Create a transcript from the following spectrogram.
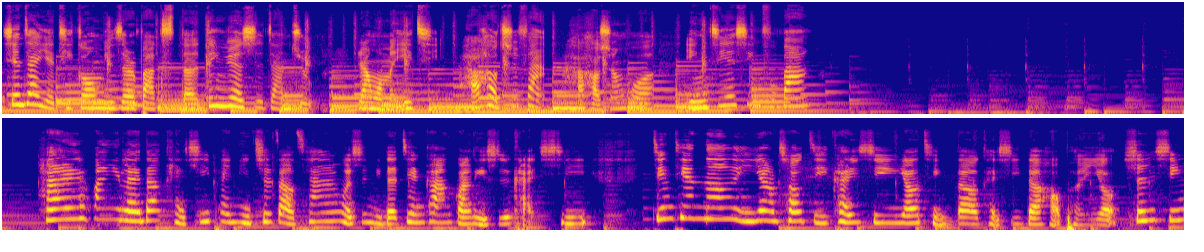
现在也提供 Mr. Box 的订阅式赞助，让我们一起好好吃饭，好好生活，迎接幸福吧！嗨，欢迎来到凯西陪你吃早餐，我是你的健康管理师凯西。今天呢，一样超级开心，邀请到凯西的好朋友身心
